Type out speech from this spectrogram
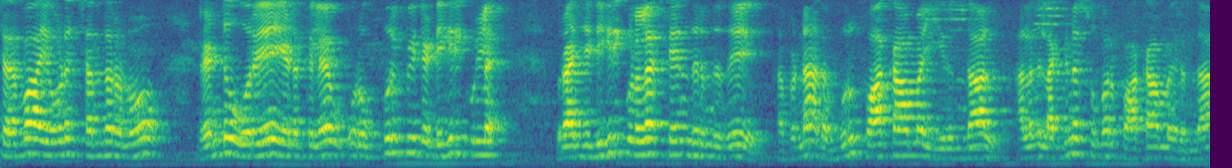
செவ்வாயோட சந்திரனோ ரெண்டும் ஒரே இடத்துல ஒரு குறிப்பிட்ட டிகிரிக்குள்ளே ஒரு அஞ்சு டிகிரிக்குள்ளெல்லாம் சேர்ந்து இருந்தது அப்படின்னா அதை குரு பார்க்காம இருந்தால் அல்லது லக்ன சுபர் பார்க்காம இருந்தா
